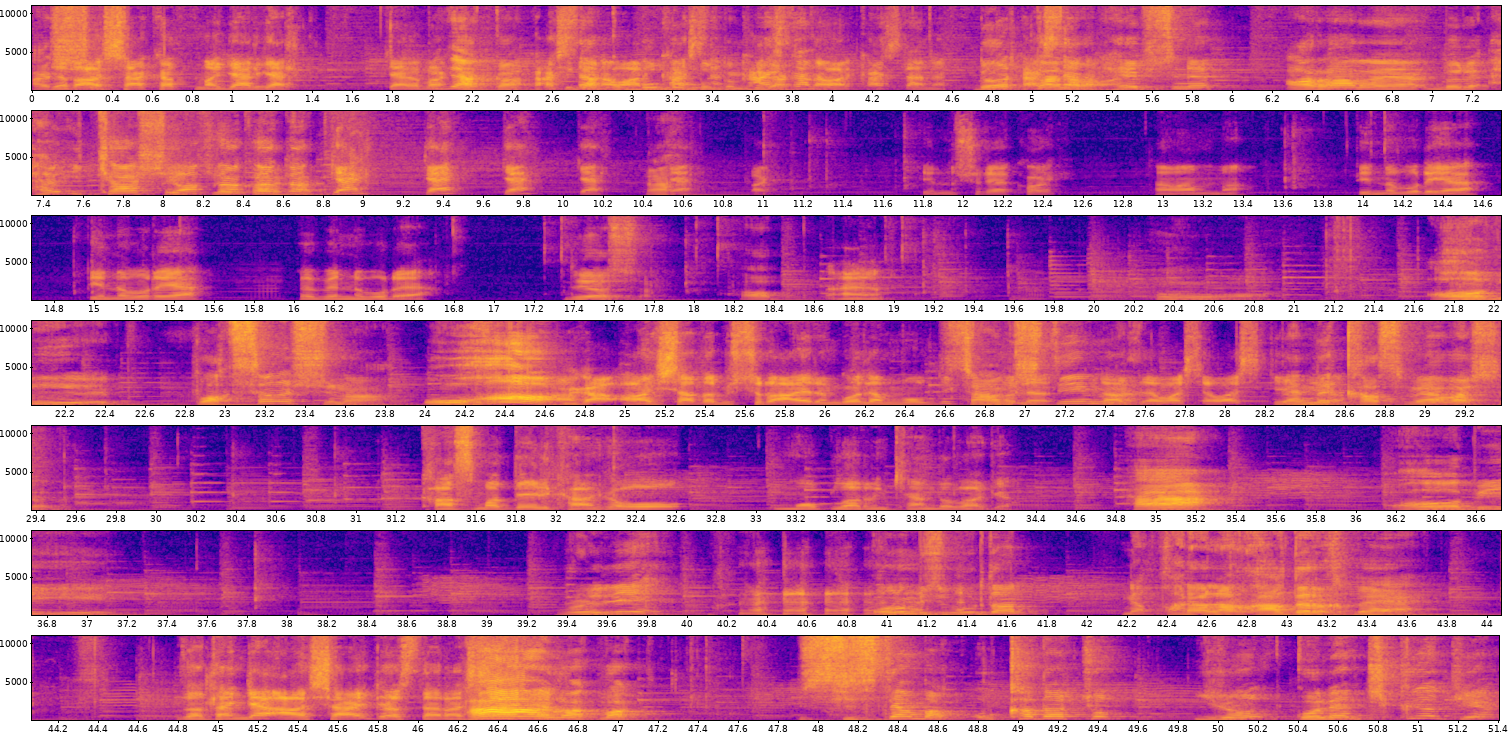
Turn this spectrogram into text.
Aşağı. Ya da aşağı katma gel gel. Gel bak. Bir dakika, Kaç bir tane dakika, var? buldum, kaç, buldum, bir kaç dakika. tane var? Kaç tane? Dört Kaç tane, var. Hepsini ara araya böyle hem iki aşağı Yok iki yok yukarı yok yok. kat. Gel gel gel gel Hah. gel. Bak. Birini şuraya koy. Tamam mı? Birini buraya. Birini buraya. Ve birini buraya. Diyorsun. Hop. Aynen. Oo. Abi baksana şuna. Oha! Kanka aşağıda bir sürü Iron Golem olduğu için Sana bir böyle şey diyeyim biraz mi? yavaş yavaş geliyor. Ben de kasmaya başladım. Kasma değil kanka o mobların kendi lagı. Ha. Abi. Really? Oğlum biz buradan ne paralar kaldırırız be. Zaten gel aşağıyı göster aşağı Ha gel. bak bak. Sistem bak o kadar çok golem çıkıyor ki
